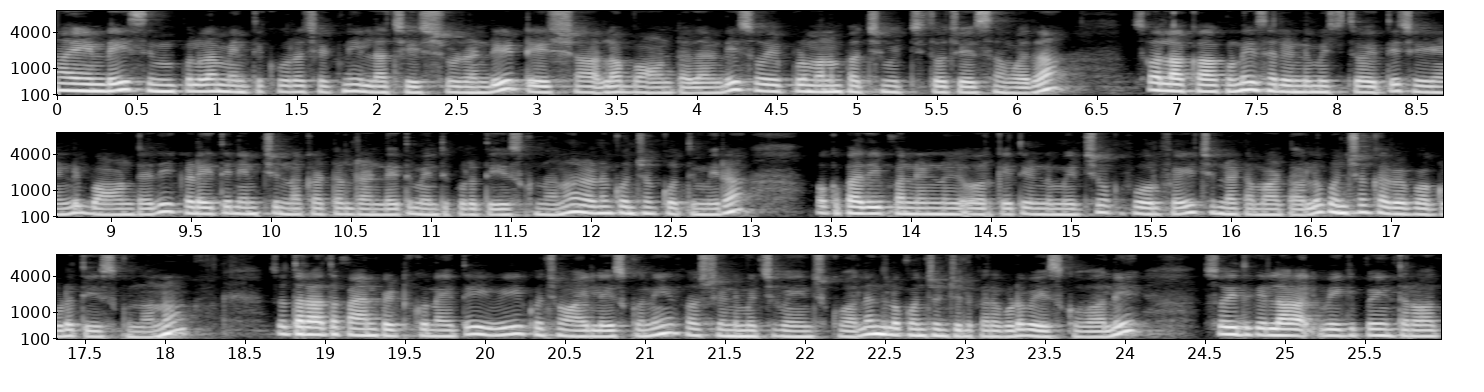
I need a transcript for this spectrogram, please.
హాయ్ అండి. సింపుల్గా మెంతి కూర చట్నీ ఇలా చేసి చూడండి. టేస్ట్ చాలా బాగుంటుందండి. సో ఇప్పుడు మనం పచ్చిమిర్చితో చేస్తాం కదా. సో అలా కాకుండా ఈసారి ఎండుమిర్చితో అయితే చేయండి. బాగుంటుంది. ఇక్కడైతే నేను చిన్న కట్టలు రెండు అయితే మెంతికూర తీసుకున్నాను. అలానే కొంచెం కొత్తిమీర ఒక పది పన్నెండు వరకు అయితే ఎండుమిర్చి ఒక ఫోర్ ఫైవ్ చిన్న టమాటాలు కొంచెం కరివేపాకు కూడా తీసుకున్నాను. సో తర్వాత ప్యాన్ పెట్టుకుని అయితే ఇవి కొంచెం ఆయిల్ వేసుకొని ఫస్ట్ ఎండుమిర్చి వేయించుకోవాలి. అందులో కొంచెం జీలకర్ర కూడా వేసుకోవాలి. సో ఇది ఇలా వేగిపోయిన తర్వాత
